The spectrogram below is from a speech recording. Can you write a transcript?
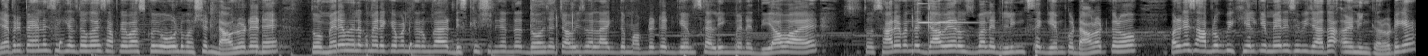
या फिर पहले से खेलते हो गैस आपके पास कोई ओल्ड वर्जन डाउनलोडेड है तो मेरे भाई लोग मैं रिकमेंड करूँगा डिस्क्रिप्शन के अंदर दो हज़ार चौबीस वाला एकदम अपडेटेड गेम्स का लिंक मैंने दिया हुआ है तो सारे बंदे जाओ यार, उस वाले लिंक से गेम को डाउनलोड करो, और कैसे आप लोग भी खेल के मेरे से भी ज़्यादा अर्निंग करो, ठीक है?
